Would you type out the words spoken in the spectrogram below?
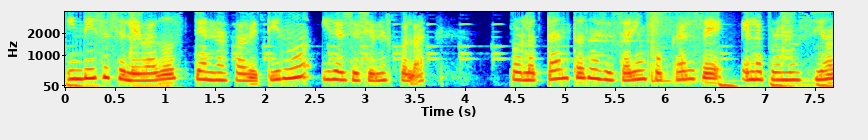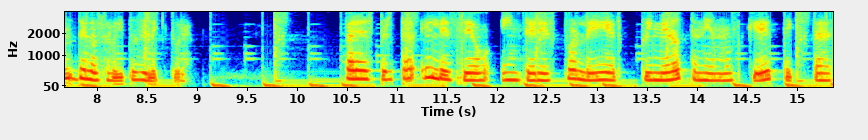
índices elevados de analfabetismo y de recesión escolar. Por lo tanto, es necesario enfocarse en la promoción de los hábitos de lectura. Para despertar el deseo e interés por leer, primero tenemos que detectar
